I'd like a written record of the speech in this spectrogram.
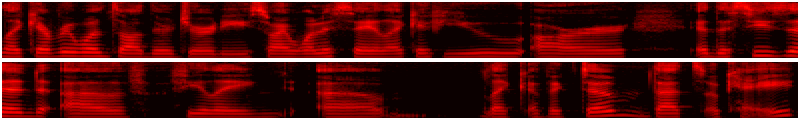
like everyone's on their journey. So I want to say like if you are in the season of feeling um like a victim, that's okay.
